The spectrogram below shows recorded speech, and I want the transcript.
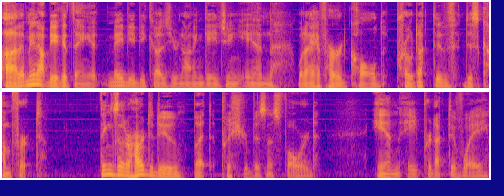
Uh, that may not be a good thing. It may be because you're not engaging in what I have heard called productive discomfort. Things that are hard to do, but push your business forward in a productive way.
